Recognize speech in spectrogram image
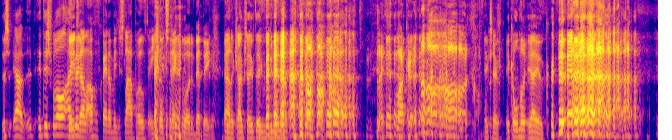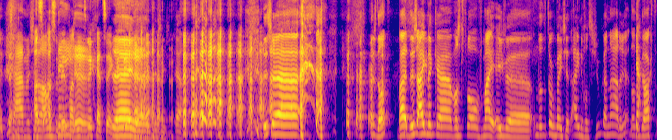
dus ja, het, het is vooral Doe je het eigenlijk... wel af of ga je dan met je slaaphoofd en je kotsnek gewoon in bed liggen? Ja, dan kruip ze even tegen mijn vriendin aan. Blijf plakken. ik zeg, ik onder, jij ook. Samen zullen Als, we als alles dit delen. terug gaat zeggen. nee, nee, nee, precies. Ja. dus, eh dus dat. Maar dus eigenlijk eh, was het vooral voor mij even, eh, omdat we toch een beetje het einde van het seizoen gaan naderen, dat Ja. ik dacht,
